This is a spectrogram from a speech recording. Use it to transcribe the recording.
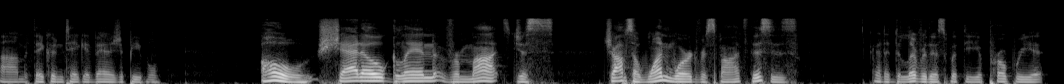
um, if they couldn't take advantage of people. Oh, Shadow Glen, Vermont just drops a one word response. This is, got to deliver this with the appropriate.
